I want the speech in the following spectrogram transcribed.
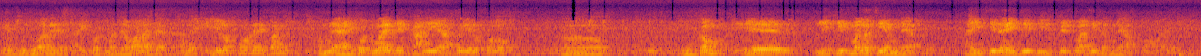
કે બુધવારે હાઈકોર્ટમાં જવાના છે અને એ લોકોને પણ અમને હાઈકોર્ટમાં જે ખાલી આપ્યો એ લોકોનો હુકમ એ લેખિતમાં નથી અમને આપ્યો. અહીંથી અહીંથી ડિસ્ટ્રિક્ટમાંથી જ અમને આપવામાં આવ્યો.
